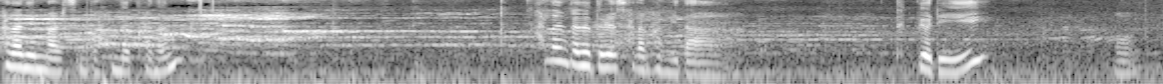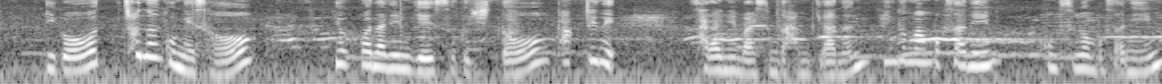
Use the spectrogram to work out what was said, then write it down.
하나님 말씀과 합력하는 하나님 자녀들을 사랑합니다. 특별히 어, 이곳 천원궁에서 여호와 하나님 예수 그리스도 박진희 사랑의 말씀과 함께하는 민경광 목사님, 홍수명 목사님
